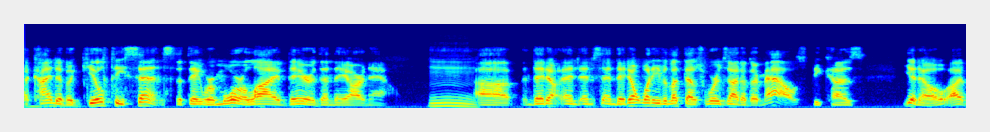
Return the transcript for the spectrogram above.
a, kind of a guilty sense that they were more alive there than they are now. Mm. Uh, they don't, and, and, and they don't want to even let those words out of their mouths because you know uh,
